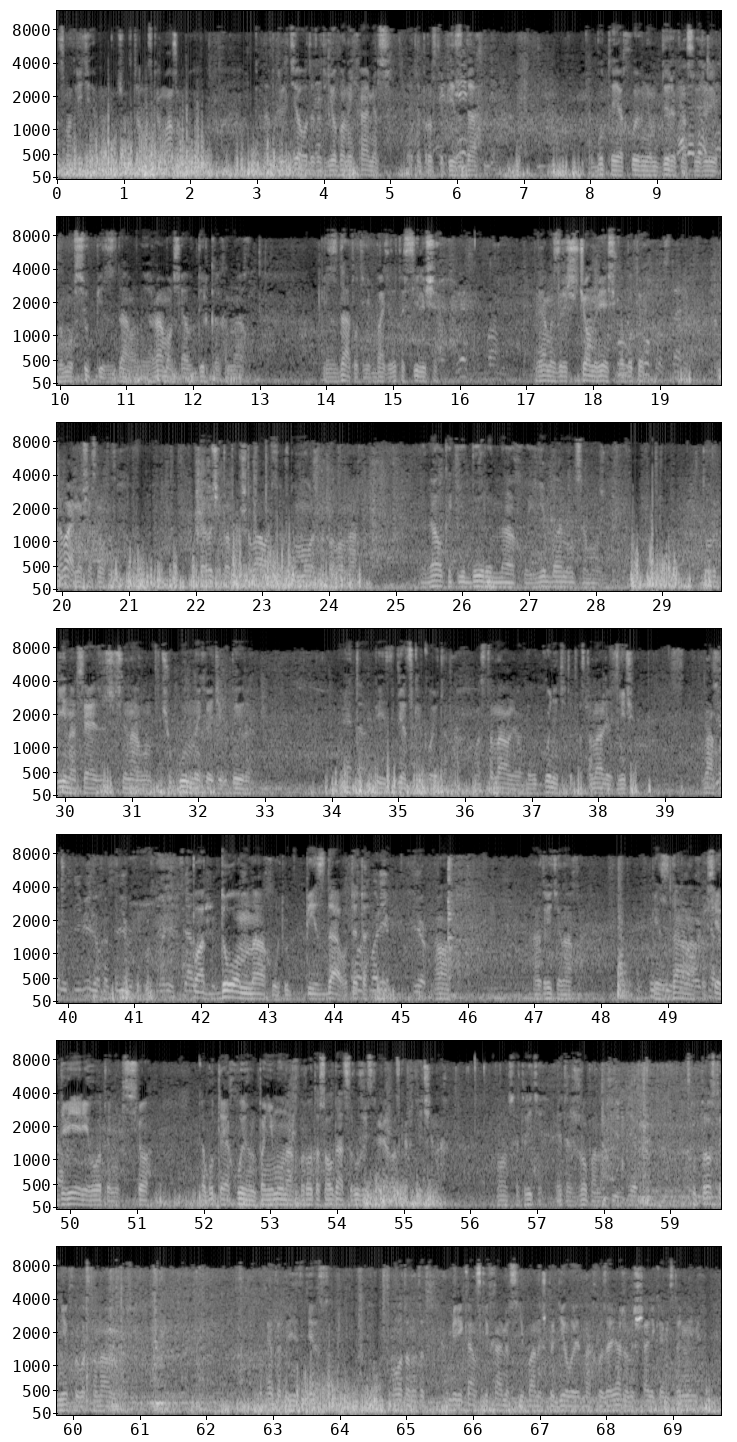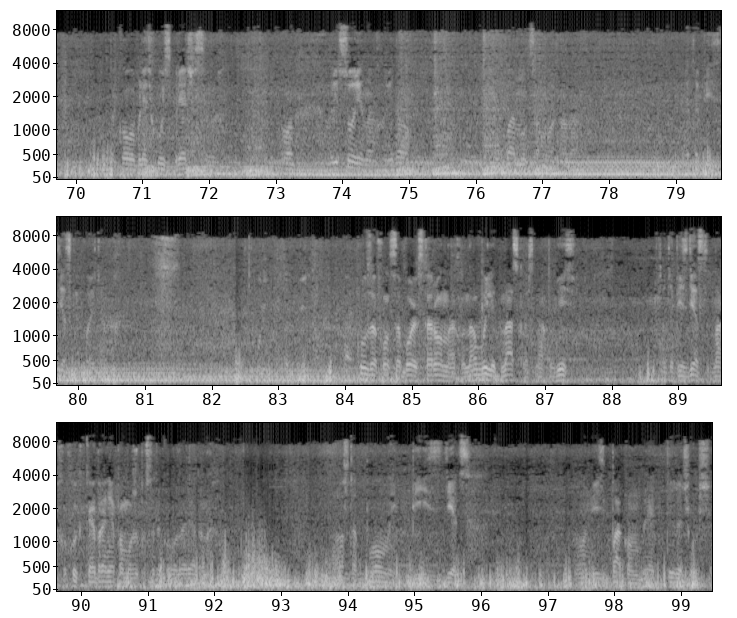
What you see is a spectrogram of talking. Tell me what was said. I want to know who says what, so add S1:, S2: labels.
S1: вот смотрите, что стало с КамАЗом. Когда прилетел вот этот ебаный Хаммерс. Это просто пизда. Как будто я хуй в нем дырок насверлил. Ну всю пизда. Вон, и рама вся в дырках нахуй. Пизда тут ебать. Это силище. Прям изрешечен весь, как будто... Давай, ну сейчас мы тут... Короче, попрошивало все, что можно было нахуй. Видал, какие дыры нахуй. Ебануться можно. Турбина вся изрешечена вон в чугунных этих дырах. Это пиздец какой-то. Восстанавливать. Вы гоните, тут восстанавливать нечего. Нахуй. Поддон нахуй. Тут пизда. Вот это.
S2: Смотри.
S1: А. Смотрите нахуй. Пизда нахуй. Все двери, вот они, все. Как будто я хуй по нему нахуй. Рота солдат с ружей стреляла с картечи нахуй. Вон, смотрите, это жопа нахуй. Тут просто нехуй восстанавливать. Это пиздец. Вот он этот американский хаммерс ебаный, что делает нахуй, заряженный шариками стальными. Такого, блядь, хуй спрячешься нахуй. Вон, в рессоре нахуй, видал? Ебануться можно нахуй. Это пиздец какой-то нахуй. Кузов он с обоих сторон нахуй, на вылет насквозь нахуй, весь. Это пиздец, нахуй, хуй какая броня поможет после такого заряда нахуй. Просто полный пиздец. Вон весь бак, он, блядь, дырочку все.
